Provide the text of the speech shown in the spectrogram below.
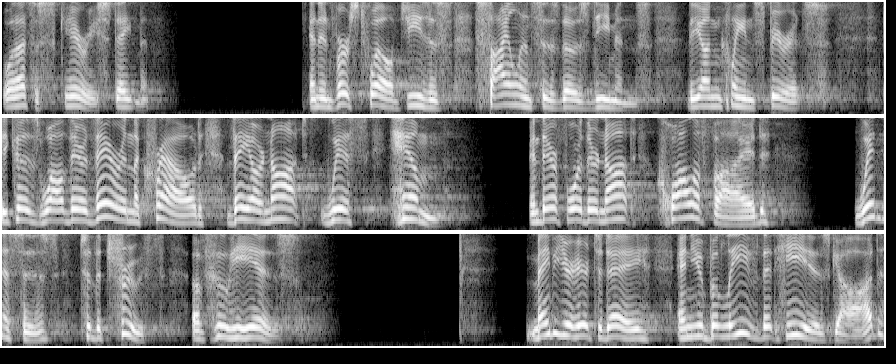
Well, that's a scary statement. And in verse 12, Jesus silences those demons, the unclean spirits, because while they're there in the crowd, they are not with him and therefore they're not qualified witnesses to the truth of who he is. Maybe you're here today and you believe that he is God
